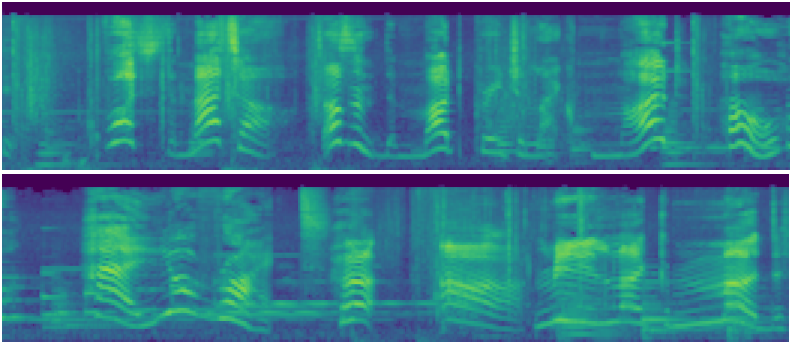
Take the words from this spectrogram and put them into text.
What's the matter? Doesn't the mud creature like mud? Oh, hey, you're right. Ah, me like mud.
